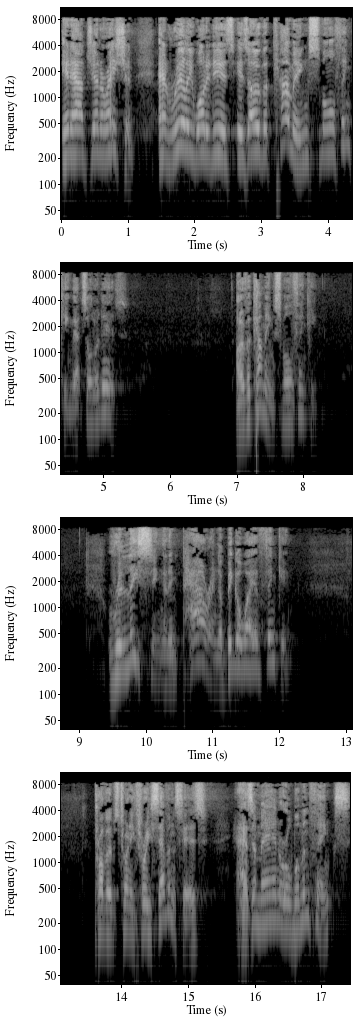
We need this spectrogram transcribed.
in our generation. And really what it is, is overcoming small thinking. That's all it is. Overcoming small thinking releasing and empowering a bigger way of thinking. Proverbs 23 7 says, As a man or a woman thinks,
